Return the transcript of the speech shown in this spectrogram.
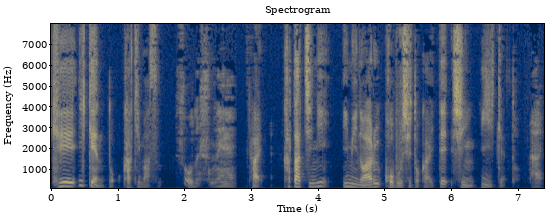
経意見と書きます。そうですね。はい。形に意味のある拳と書いて、新意見とはい。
